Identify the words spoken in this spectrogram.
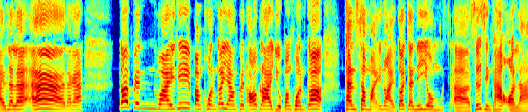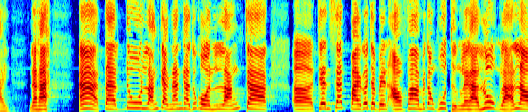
Y ซะแล้วอ่านะคะก็เป็นวัยที่บางคนก็ยังเป็นออฟไลน์อยู่บางคนก็ทันสมัยหน่อยก็จะนิยมซื้อสินค้าออนไลน์นะคะอ่าแต่ดูหลังจากนั้นค่ะทุกคนหลังจาก เจน Z ไปก็จะเป็นอัลฟาไม่ต้องพูดถึงเลยค่ะ ลูกหลานเรา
